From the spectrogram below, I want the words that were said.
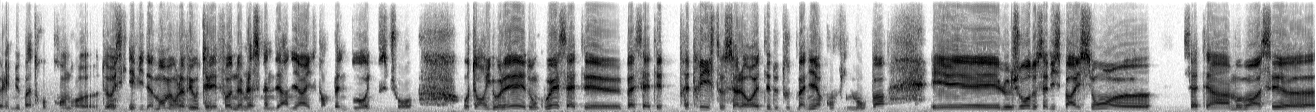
valait mieux pas trop prendre euh, de risques, évidemment, mais on l'avait au téléphone même la semaine dernière, il était en pleine bourre, il nous toujours autant rigolé, et donc ouais, ça a été, bah, ça a été très triste, ça l'aurait été de toute manière, confinement ou pas, et le jour de sa disparition, euh, ça a été un moment assez euh,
